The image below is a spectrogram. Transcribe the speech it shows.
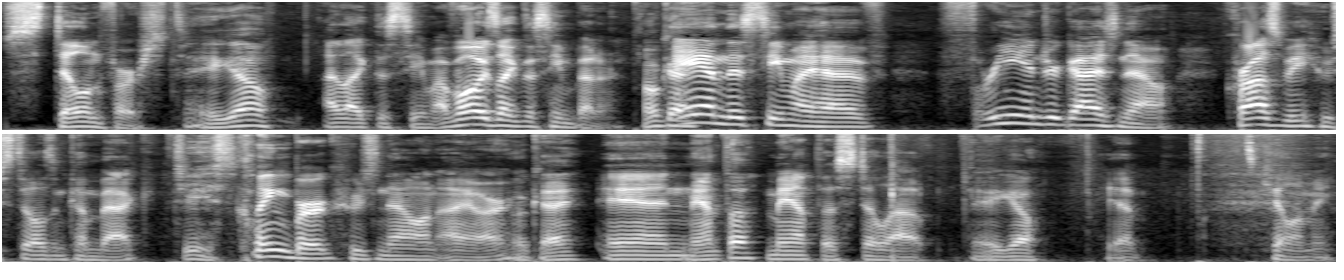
still in first. There you go. I like this team. I've always liked this team better. Okay. And this team, I have three injured guys now. Crosby, who still hasn't come back. Jeez. Klingberg, who's now on IR. Okay. And Mantha? Mantha still out. There you go. Yep. It's killing me.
